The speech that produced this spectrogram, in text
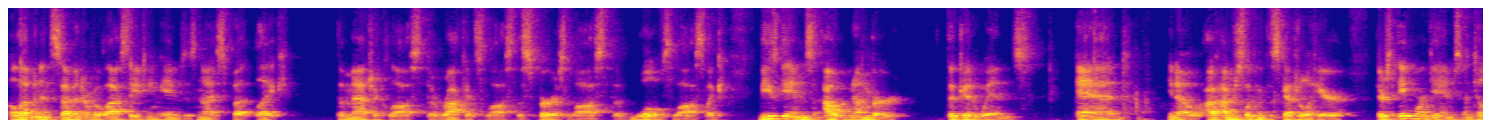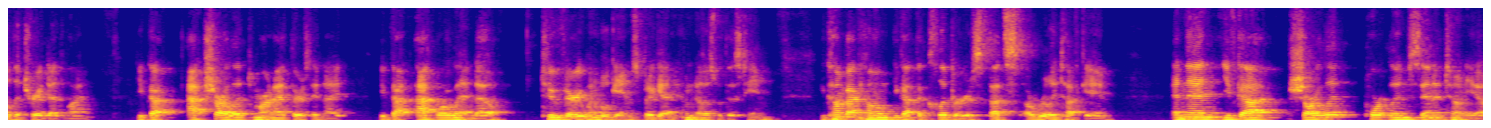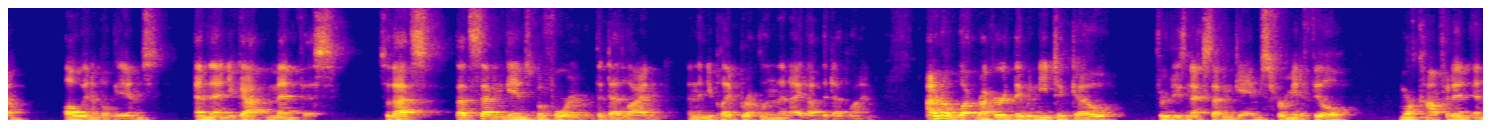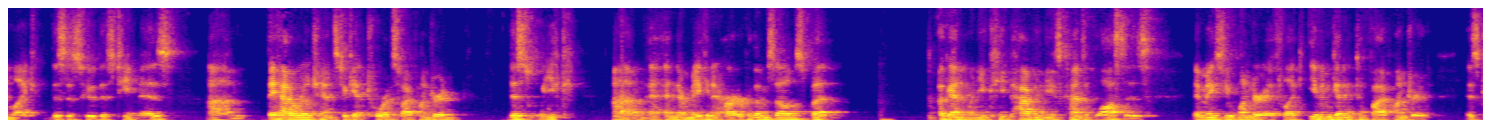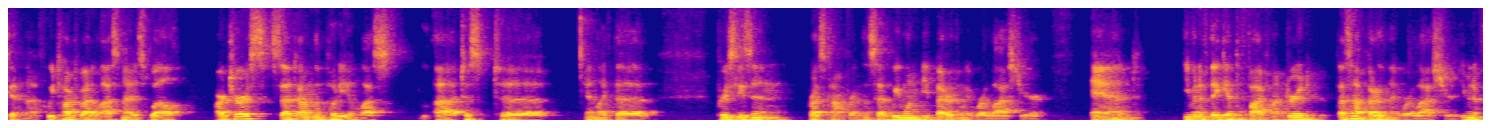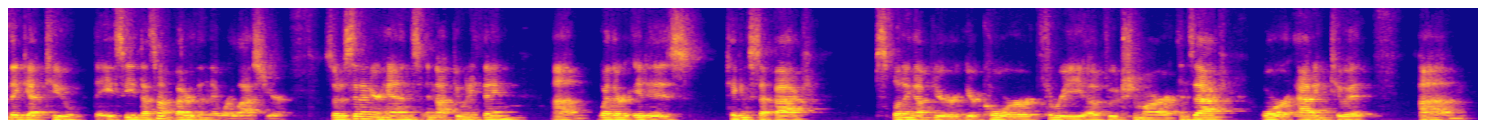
11 and 7 over the last 18 games is nice, but like the Magic lost, the Rockets lost, the Spurs lost, the Wolves lost. Like these games outnumber the good wins. And you know, I, am just looking at the schedule here. There's eight more games until the trade deadline. You've got at Charlotte tomorrow night, Thursday night. You've got at Orlando, two very winnable games, but again, who knows with this team. You come back home, you got the Clippers. That's a really tough game. And then you've got Charlotte, Portland, San Antonio, all winnable games. And then you've got Memphis. So that's that's seven games before the deadline. And then you play Brooklyn the night of the deadline. I don't know what record they would need to go through these next seven games for me to feel more confident in like this is who this team is. Um, they had a real chance to get towards 500 this week, um, and, and they're making it harder for themselves. But again, when you keep having these kinds of losses, it makes you wonder if like even getting to 500 is good enough. We talked about it last night as well. Arturas sat down on the podium last uh, to to in like the preseason press conference and said we want to be better than we were last year. And even if they get to 500, that's not better than they were last year. Even if they get to the eighth seed, that's not better than they were last year. So to sit on your hands and not do anything, um, whether it is taking a step back, splitting up your your core three of Vooch, DeMar, and Zach, or adding to it, um,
